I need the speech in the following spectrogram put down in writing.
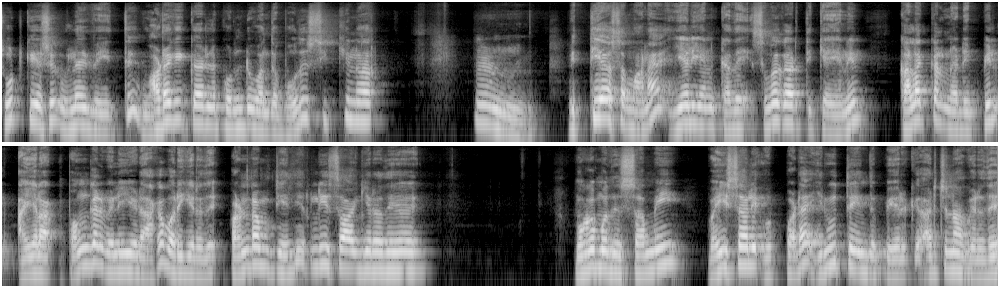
சூட்கேஸில் விலை வைத்து வாடகைக்காரில் கொண்டு வந்தபோது சிக்கினார். வித்தியாசமான ஏலியன் கதை. சிவகார்த்திகேயனின் கலக்கல் நடிப்பில் அயலான் பொங்கல் வெளியீடாக வருகிறது. பன்னெண்டாம் தேதி ரிலீஸ் ஆகிறது. முகமது சமி வைசாலி உட்பட இருபத்தைந்து பேருக்கு அர்ச்சனா விருது.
